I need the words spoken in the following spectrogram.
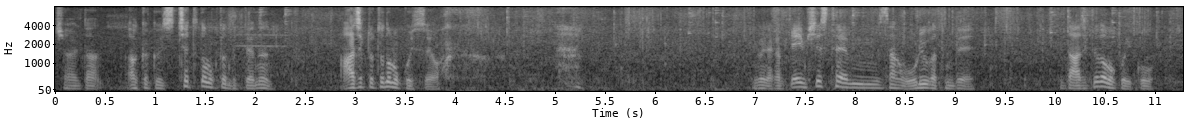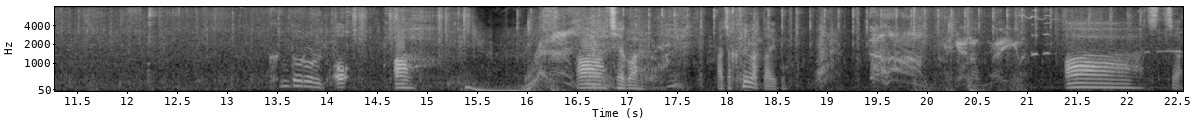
자 일단 아까 그 시체 뜯어먹던 늑대는 아직도 뜯어먹고 있어요 이건 약간 게임 시스템상 오류 같은데 일단 아직 뜯어먹고 있고. 큰 도로를 어? 아... 아 제발. 아 진짜 큰일 났다 이거. 아 진짜.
